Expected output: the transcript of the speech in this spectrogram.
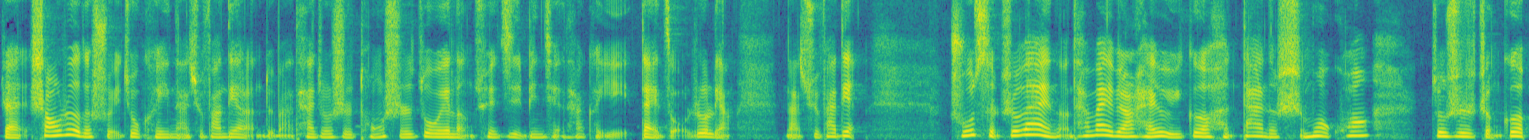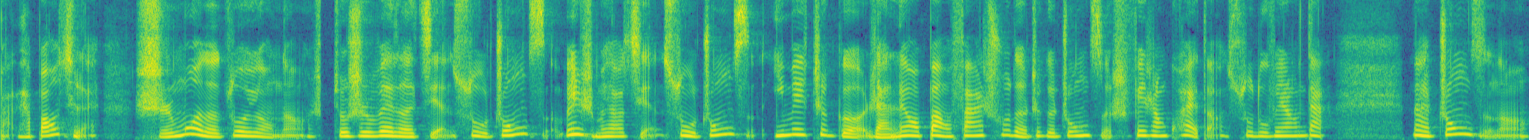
燃烧热的水就可以拿去发电了，对吧？它就是同时作为冷却剂，并且它可以带走热量，拿去发电。除此之外呢，它外边还有一个很大的石墨框，就是整个把它包起来。石墨的作用呢，就是为了减速中子。为什么要减速中子？因为这个燃料棒发出的这个中子是非常快的，速度非常大。那中子呢，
